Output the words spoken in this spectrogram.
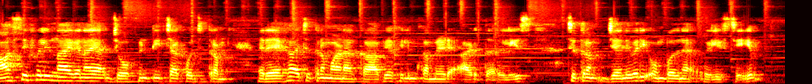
ആസിഫ് അലി നായകനായ ജോഫിൻ ടി ചാക്കോ ചിത്രം രേഖ ചിത്രമാണ് കാവ്യ ഫിലിം കമ്പനിയുടെ അടുത്ത റിലീസ്. ചിത്രം ജനുവരി ഒമ്പതിന് റിലീസ് ചെയ്യും.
